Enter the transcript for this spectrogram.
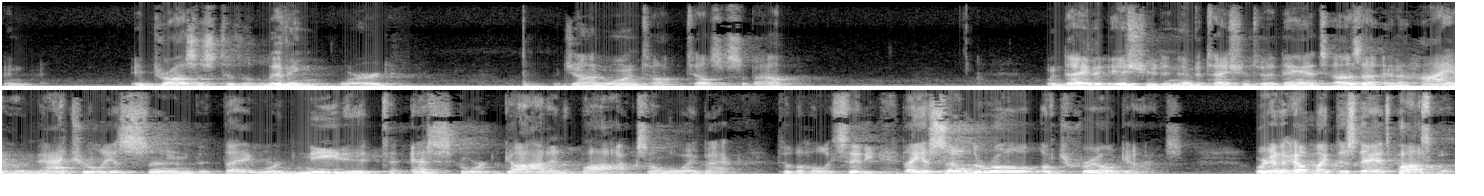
And it draws us to the living word John 1 talk, tells us about. When David issued an invitation to a dance, Uzzah and Ahio naturally assumed that they were needed to escort God and box on the way back to the holy city. They assumed the role of trail guides. We're going to help make this dance possible.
